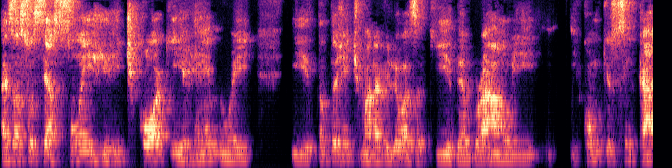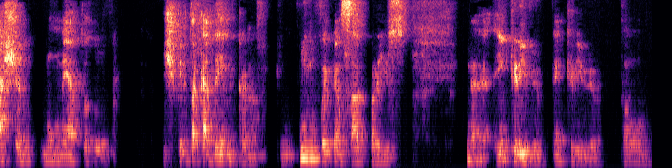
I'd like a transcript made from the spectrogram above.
as associações de Hitchcock e Hemingway e tanta gente maravilhosa aqui, Dan Brown, e, e como que isso se encaixa num método escrita acadêmica, né? que não uhum. foi pensado para isso. É, é incrível, é incrível. Então,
